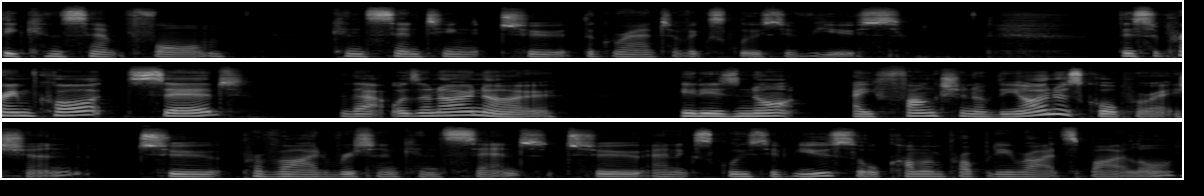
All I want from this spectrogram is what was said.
the consent form consenting to the grant of exclusive use. The Supreme Court said that was a no no. It is not a function of the owner's corporation to provide written consent to an exclusive use or common property rights bylaw.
